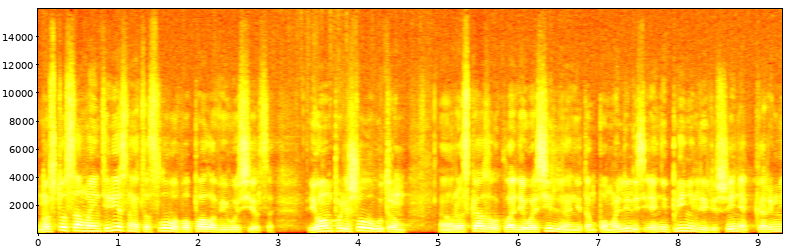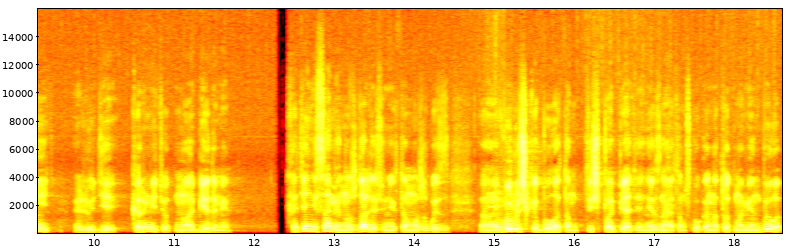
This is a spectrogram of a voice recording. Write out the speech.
Но что самое интересное, это слово попало в его сердце. И он пришел утром, он рассказывал, Кладе Васильевна, они там помолились, и они приняли решение кормить людей, кормить вот, ну, обедами. Хотя они сами нуждались, у них там, может быть, э, выручка была там тысяч по пять, я не знаю, там сколько на тот момент было.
